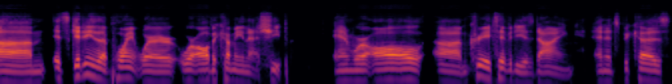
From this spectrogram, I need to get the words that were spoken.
um, it's getting to the point where we're all becoming that sheep, and we're all um, creativity is dying, and it's because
